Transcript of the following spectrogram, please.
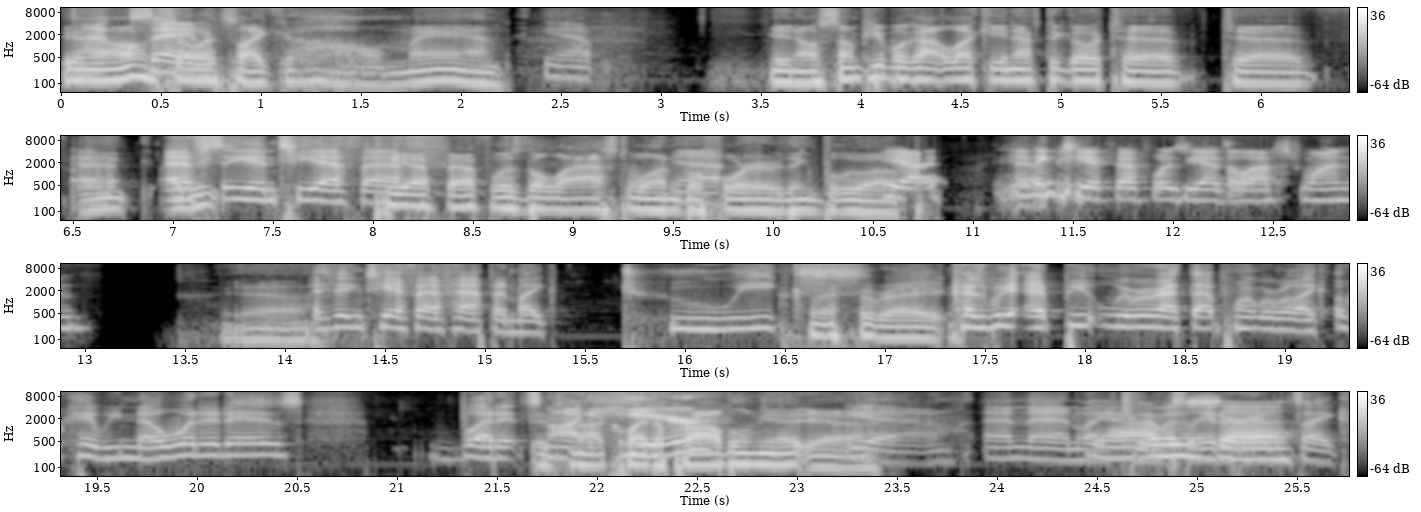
You that know, same. so it's like, oh man, yep. You know, some people got lucky enough to go to to I think, I think FC and TFF. TFF was the last one Yeah. before everything blew up. yeah, Yeah. I think TFF was yeah the last one. Yeah. I think TFF happened like two weeks right. because we at, we were at that point where we're like, okay, we know what it is, but it's, It's not, not, quite here. a problem yet. Yeah. Yeah. And then like Yeah, two I weeks was, later, uh, it's like,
